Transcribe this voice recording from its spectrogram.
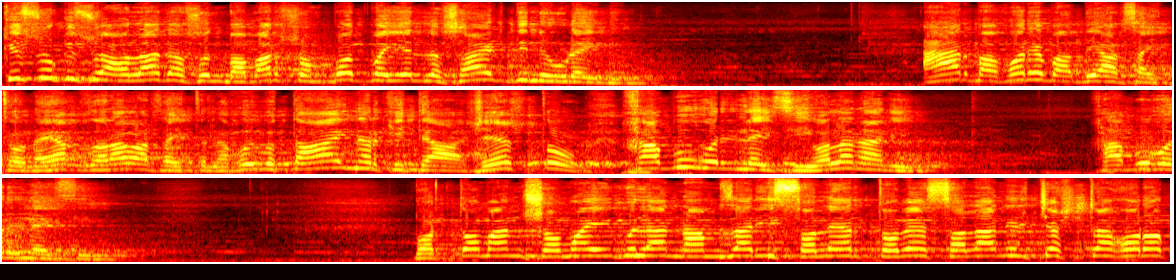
কিছু কিছু আওলাদ আসন বাবার সম্পদ পাইয়ালে ষাট দিনে উড়াইল। আর বাপরে বাদে আর চাইতো না, এক জরাও আর চাইতো না। কইব, তাই নার খিতা শেষ তো। খাবু করি লাইছি বলা নানি। খাবু করি লাইছি। বর্তমান সময় এগুলা নামজারি চলের, তবে চালানির চেষ্টা করক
